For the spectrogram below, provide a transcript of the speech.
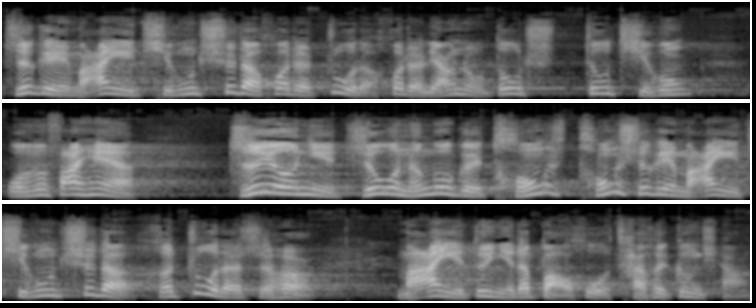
只给蚂蚁提供吃的或者住的，或者两种都都提供。我们发现，只有你植物能够给同同时给蚂蚁提供吃的和住的时候，蚂蚁对你的保护才会更强。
